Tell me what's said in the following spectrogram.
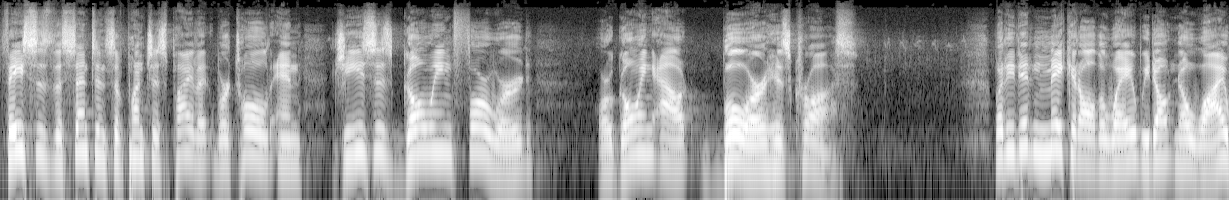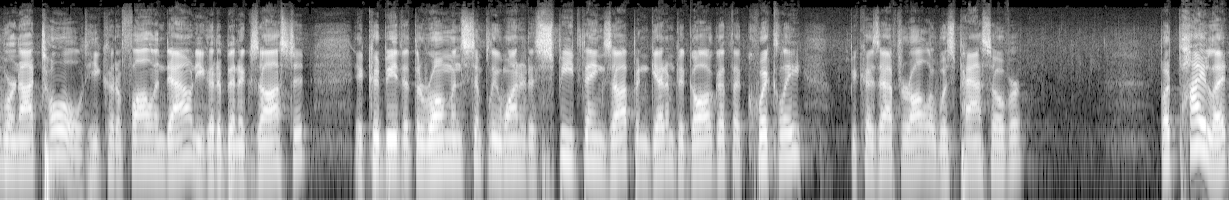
faces the sentence of Pontius Pilate, we're told, and Jesus going forward or going out bore his cross. But he didn't make it all the way. We don't know why. We're not told. He could have fallen down, he could have been exhausted. It could be that the Romans simply wanted to speed things up and get him to Golgotha quickly, because after all, it was Passover. But Pilate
